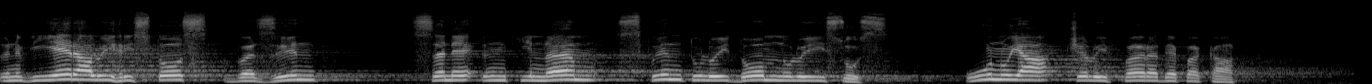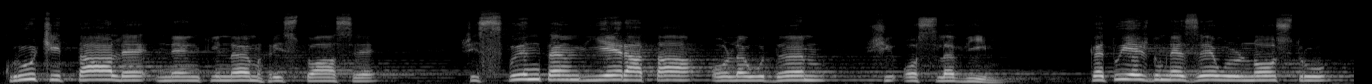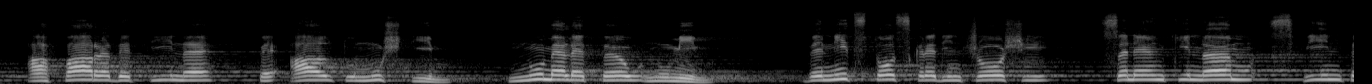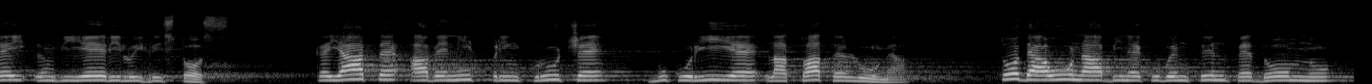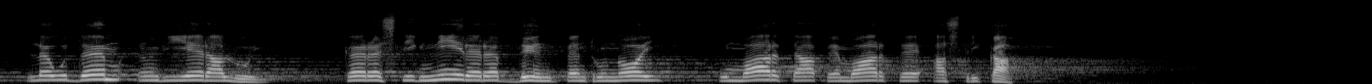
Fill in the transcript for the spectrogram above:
Învierea lui Hristos văzând, să ne închinăm Sfântului Domnului Isus, unuia celui fără de păcat. Crucii tale ne închinăm, Hristoase, și sfântă învierea ta o lăudăm și o slăvim, că Tu ești Dumnezeul nostru, afară de Tine pe altul nu știm, numele Tău numim. Veniți toți credincioșii să ne închinăm Sfintei Învierii lui Hristos, că iată a venit prin cruce bucurie la toată lumea. Totdeauna binecuvântând pe Domnul, lăudăm învierea Lui, că răstignire răbdând pentru noi, cu moartea pe moarte a stricat.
